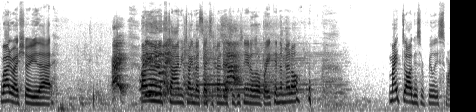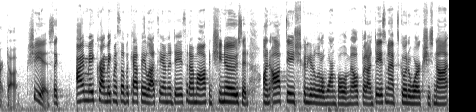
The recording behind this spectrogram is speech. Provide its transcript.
Why do I show you that? Hey, what Other are you than doing? it's time, you're talking about sex offenders, you just need a little break in the middle. my dog is a really smart dog. She is. Like, I make her, I make myself a cafe latte on the days that I'm off, and she knows that on off days she's gonna get a little warm bowl of milk, but on days when I have to go to work, she's not.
